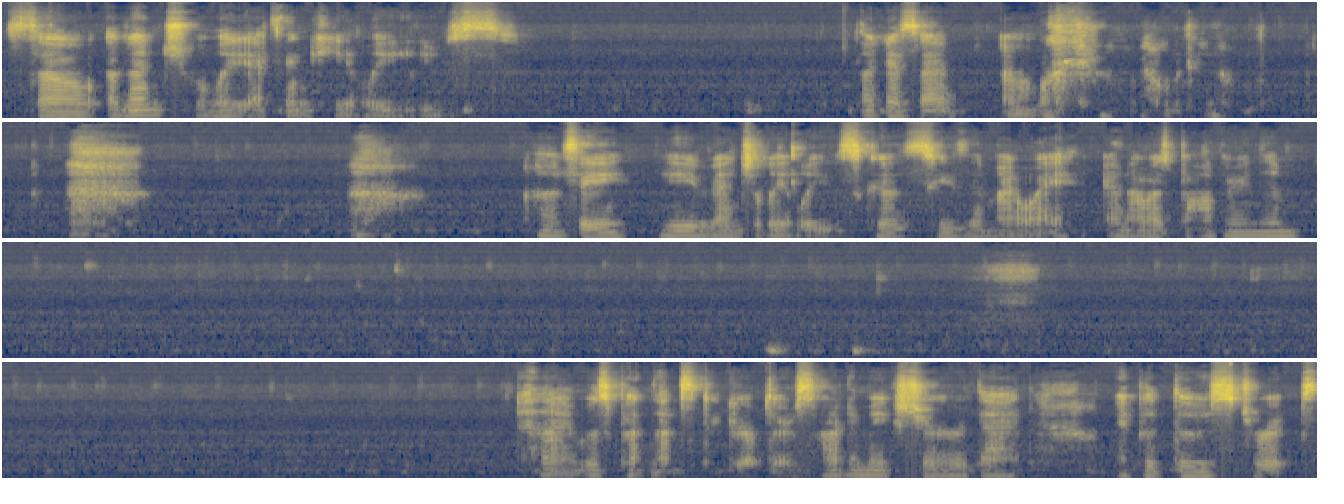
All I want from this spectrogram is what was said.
So eventually I think he leaves like I said, I'm working on him. uh, see, he eventually leaves because he's in my way and I was bothering him. And I was putting that sticker up there, so I had to make sure that I put those strips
